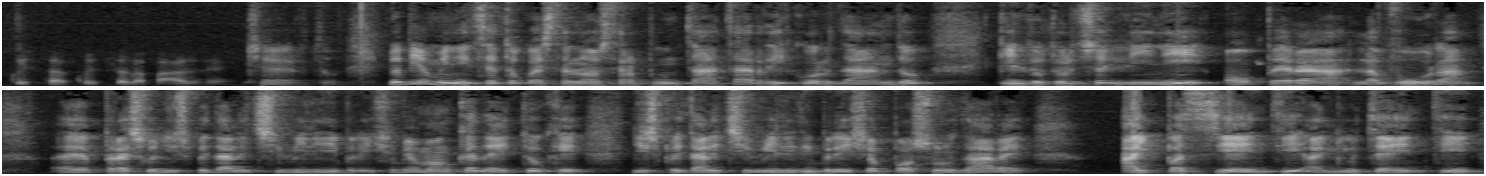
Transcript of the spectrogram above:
Questa, questa, è la base. Certo. Noi abbiamo iniziato questa nostra puntata ricordando che il dottor Cellini opera, lavora eh, presso gli ospedali civili di Brescia. Abbiamo anche detto che gli ospedali civili di Brescia possono dare ai pazienti, agli utenti,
